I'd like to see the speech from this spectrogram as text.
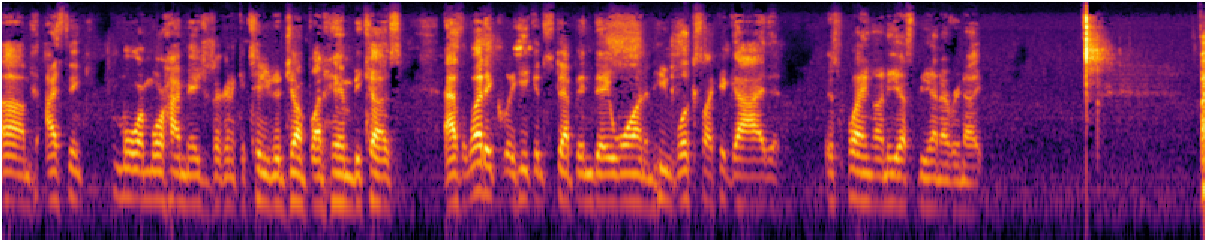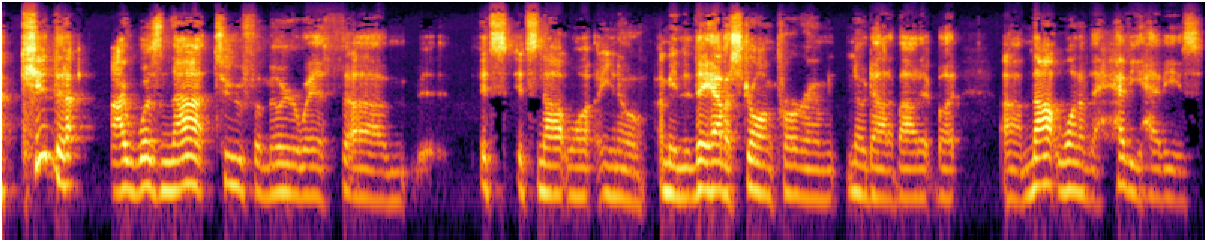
um, I think more and more high majors are going to continue to jump on him because athletically he can step in day one and he looks like a guy that is playing on ESPN every night a kid that I was not too familiar with. Um, it's it's not one you know. I mean, they have a strong program, no doubt about it, but um, not one of the heavy heavies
